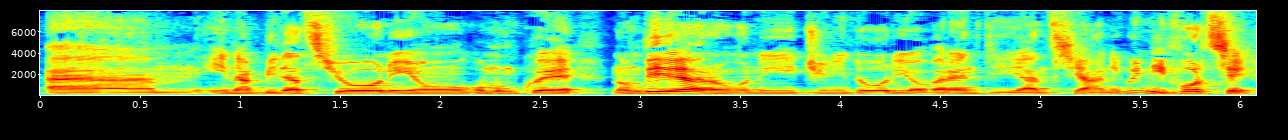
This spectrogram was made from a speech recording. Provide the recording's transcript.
ehm, in, abitazioni o comunque non vivevano con i genitori o parenti anziani. Quindi forse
